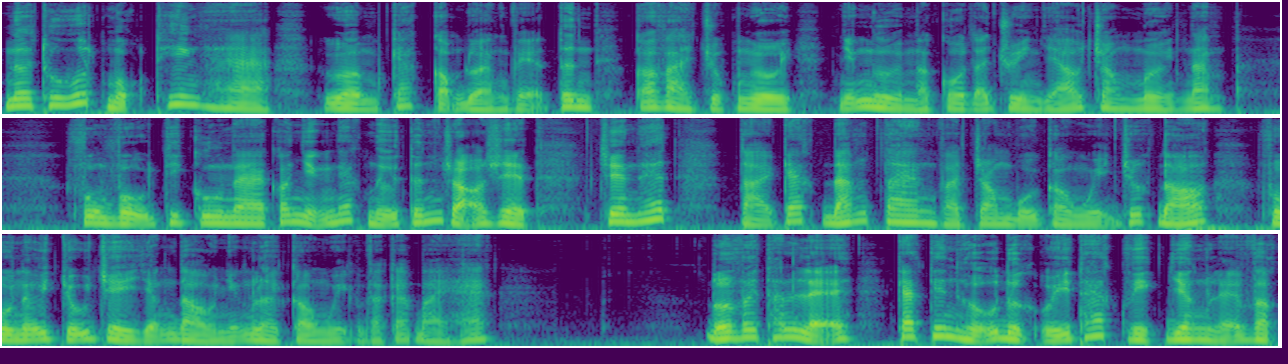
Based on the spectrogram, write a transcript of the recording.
nơi thu hút một thiên hà gồm các cộng đoàn vệ tinh có vài chục người, những người mà cô đã truyền giáo trong 10 năm. Phụng vụ Tikuna có những nét nữ tính rõ rệt. Trên hết, tại các đám tang và trong buổi cầu nguyện trước đó, phụ nữ chủ trì dẫn đầu những lời cầu nguyện và các bài hát. Đối với thánh lễ, các tín hữu được ủy thác việc dân lễ vật,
